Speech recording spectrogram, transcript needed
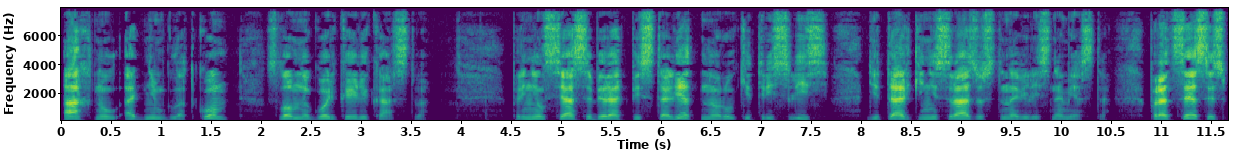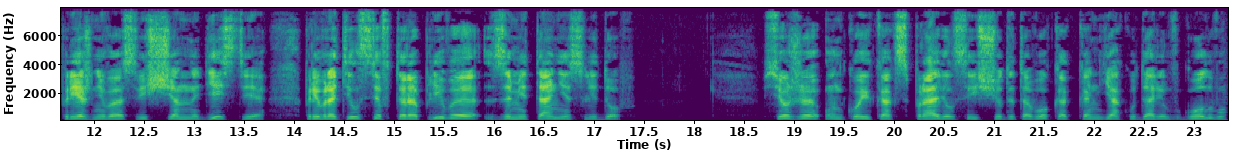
ахнул одним глотком, словно горькое лекарство. Принялся собирать пистолет, но руки тряслись, детальки не сразу становились на место. Процесс из прежнего священнодействия превратился в торопливое заметание следов. Все же он кое-как справился еще до того, как коньяк ударил в голову,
